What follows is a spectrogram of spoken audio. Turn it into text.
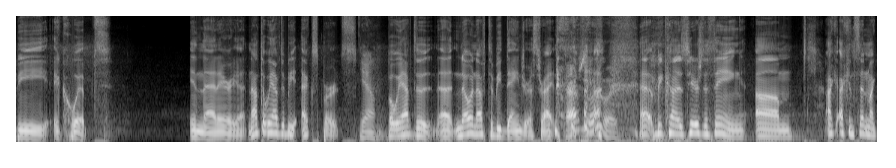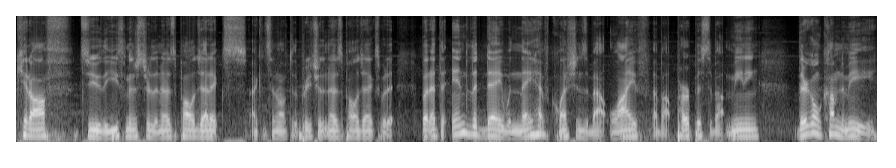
be equipped in that area. Not that we have to be experts, Yeah. but we have to uh, know enough to be dangerous, right? Absolutely. Uh, because here's the thing um, I, I can send my kid off to the youth minister that knows apologetics. I can send him off to the preacher that knows apologetics. But it, but at the end of the day, when they have questions about life, about purpose, about meaning, they're going to come to me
